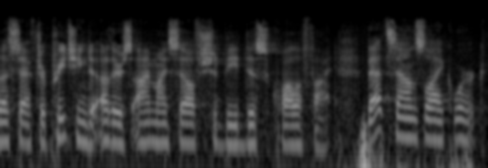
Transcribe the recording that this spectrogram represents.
Lest after preaching to others, I myself should be disqualified. That sounds like work.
